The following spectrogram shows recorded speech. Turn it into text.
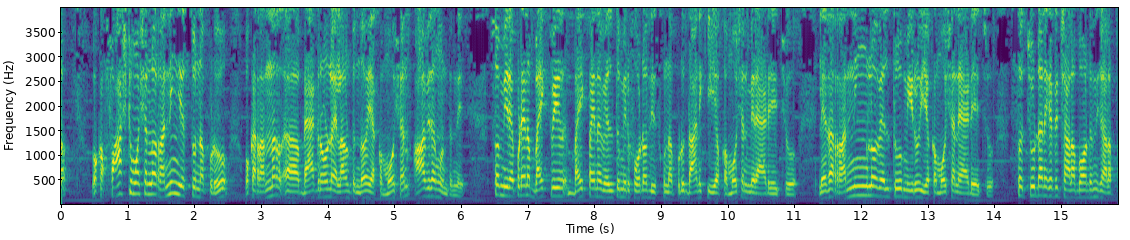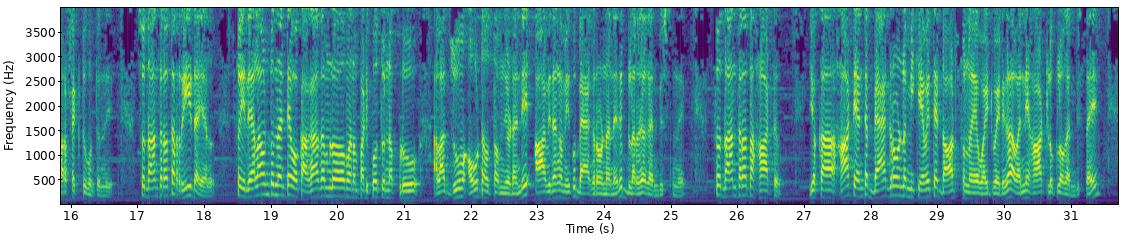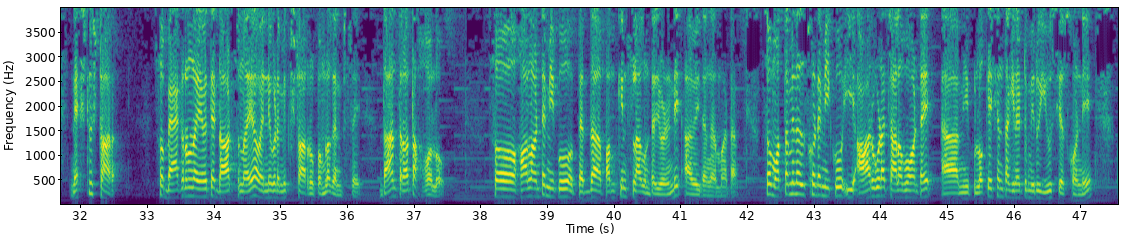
ఒక ఫాస్ట్ మోషన్లో రన్నింగ్ చేస్తున్నప్పుడు ఒక రన్నర్ బ్యాక్గ్రౌండ్లో ఎలా ఉంటుందో ఈ యొక్క మోషన్ ఆ విధంగా ఉంటుంది. సో మీరు ఎప్పుడైనా బైక్ బైక్ పైన వెళ్తూ మీరు ఫోటో తీసుకున్నప్పుడు దానికి ఈ యొక్క మోషన్ మీరు యాడ్ చేయొచ్చు. లేదా రన్నింగ్లో వెళ్తూ మీరు ఈ యొక్క మోషన్ యాడ్ చేయొచ్చు. సో చూడడానికి అయితే చాలా బాగుంటుంది చాలా పర్ఫెక్ట్గా ఉంటుంది. సో దాని తర్వాత రీడయల్. సో ఇది ఎలా ఉంటుందంటే ఒక అగాధంలో మనం పడిపోతున్నప్పుడు అలా జూమ్ అవుట్ అవుతాం చూడండి. ఆ విధంగా మీకు బ్యాక్గ్రౌండ్ అనేది బ్లర్గా కనిపిస్తుంది. సో దాని తర్వాత హార్ట్. ఈ యొక్క హార్ట్ అంటే బ్యాక్గ్రౌండ్లో మీకు ఏవైతే డాట్స్ ఉన్నాయో వైట్ వైట్గా అవన్నీ హార్ట్ లుక్లో కనిపిస్తాయి. నెక్స్ట్ స్టార్ సో బ్యాక్గ్రౌండ్లో ఏవైతే డాట్స్ ఉన్నాయో అవన్నీ కూడా మీకు స్టార్ రూపంలో కనిపిస్తాయి. దాని తర్వాత హోలో సో హాలో అంటే మీకు పెద్ద పంకిన్స్ లాగా ఉంటాయి చూడండి ఆ విధంగా అనమాట సో మొత్తం మీద చూసుకుంటే మీకు ఈ ఆరు కూడా చాలా బాగుంటాయి. మీకు లొకేషన్ తగినట్టు మీరు యూస్ చేసుకోండి.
